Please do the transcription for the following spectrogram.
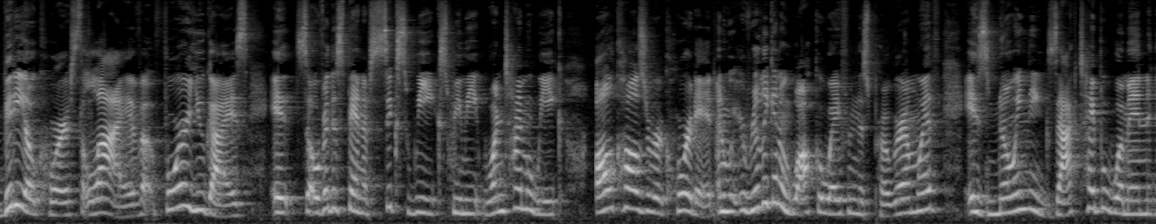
video course, live for you guys. It's over the span of six weeks. We meet one time a week all calls are recorded, and what you're really gonna walk away from this program with is knowing the exact type of woman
